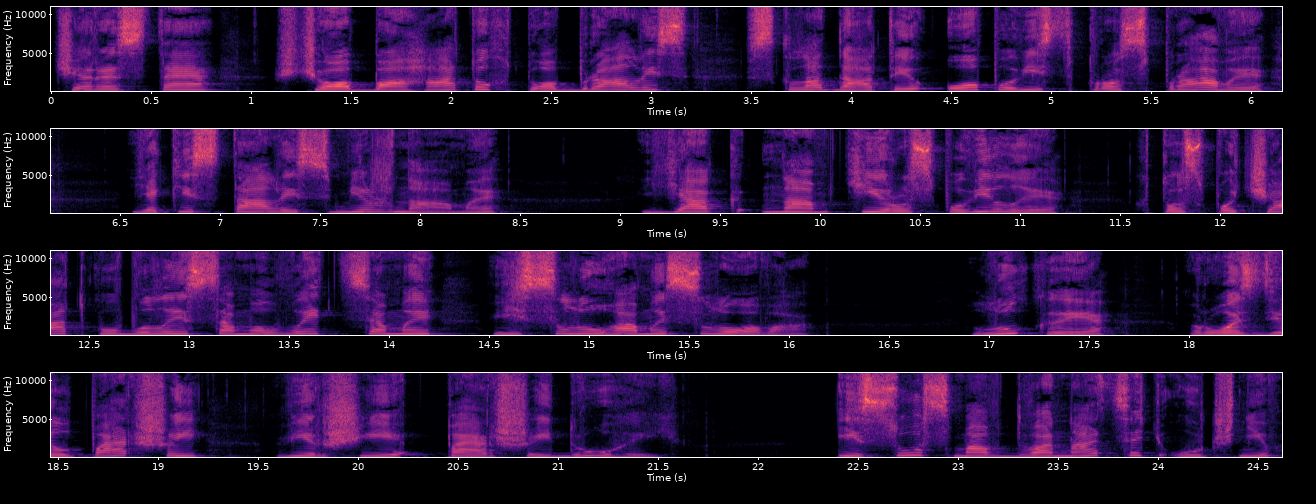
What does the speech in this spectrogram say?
через те, що багато хто брались складати оповість про справи, які стались між нами, як нам ті розповіли, хто спочатку були самовидцями і слугами слова. Луки, розділ перший, вірші перший, другий. Ісус мав 12 учнів,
